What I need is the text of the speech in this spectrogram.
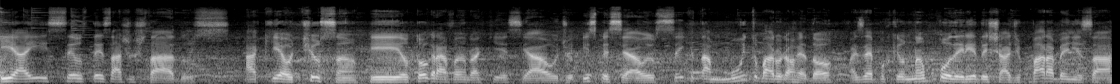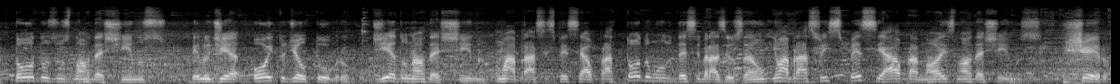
E aí, seus desajustados? Aqui é o Tio Sam e eu tô gravando aqui esse áudio especial. Eu sei que tá muito barulho ao redor, mas é porque eu não poderia deixar de parabenizar todos os nordestinos pelo dia 8 de outubro, Dia do Nordestino. Um abraço especial para todo mundo desse Brasilzão e um abraço especial para nós nordestinos. Cheiro.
